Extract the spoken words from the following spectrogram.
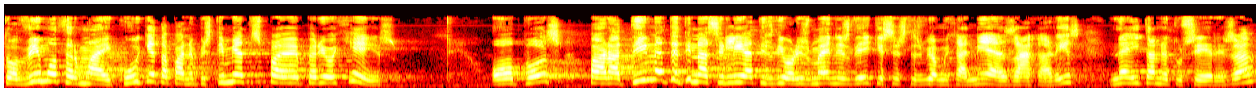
το Δήμο Θερμαϊκού και τα πανεπιστήμια της περιοχής. Όπως παρατείνεται την ασυλία της διορισμένης διοίκησης της βιομηχανίας ζάχαρης, ναι ήταν του ΣΥΡΙΖΑ,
